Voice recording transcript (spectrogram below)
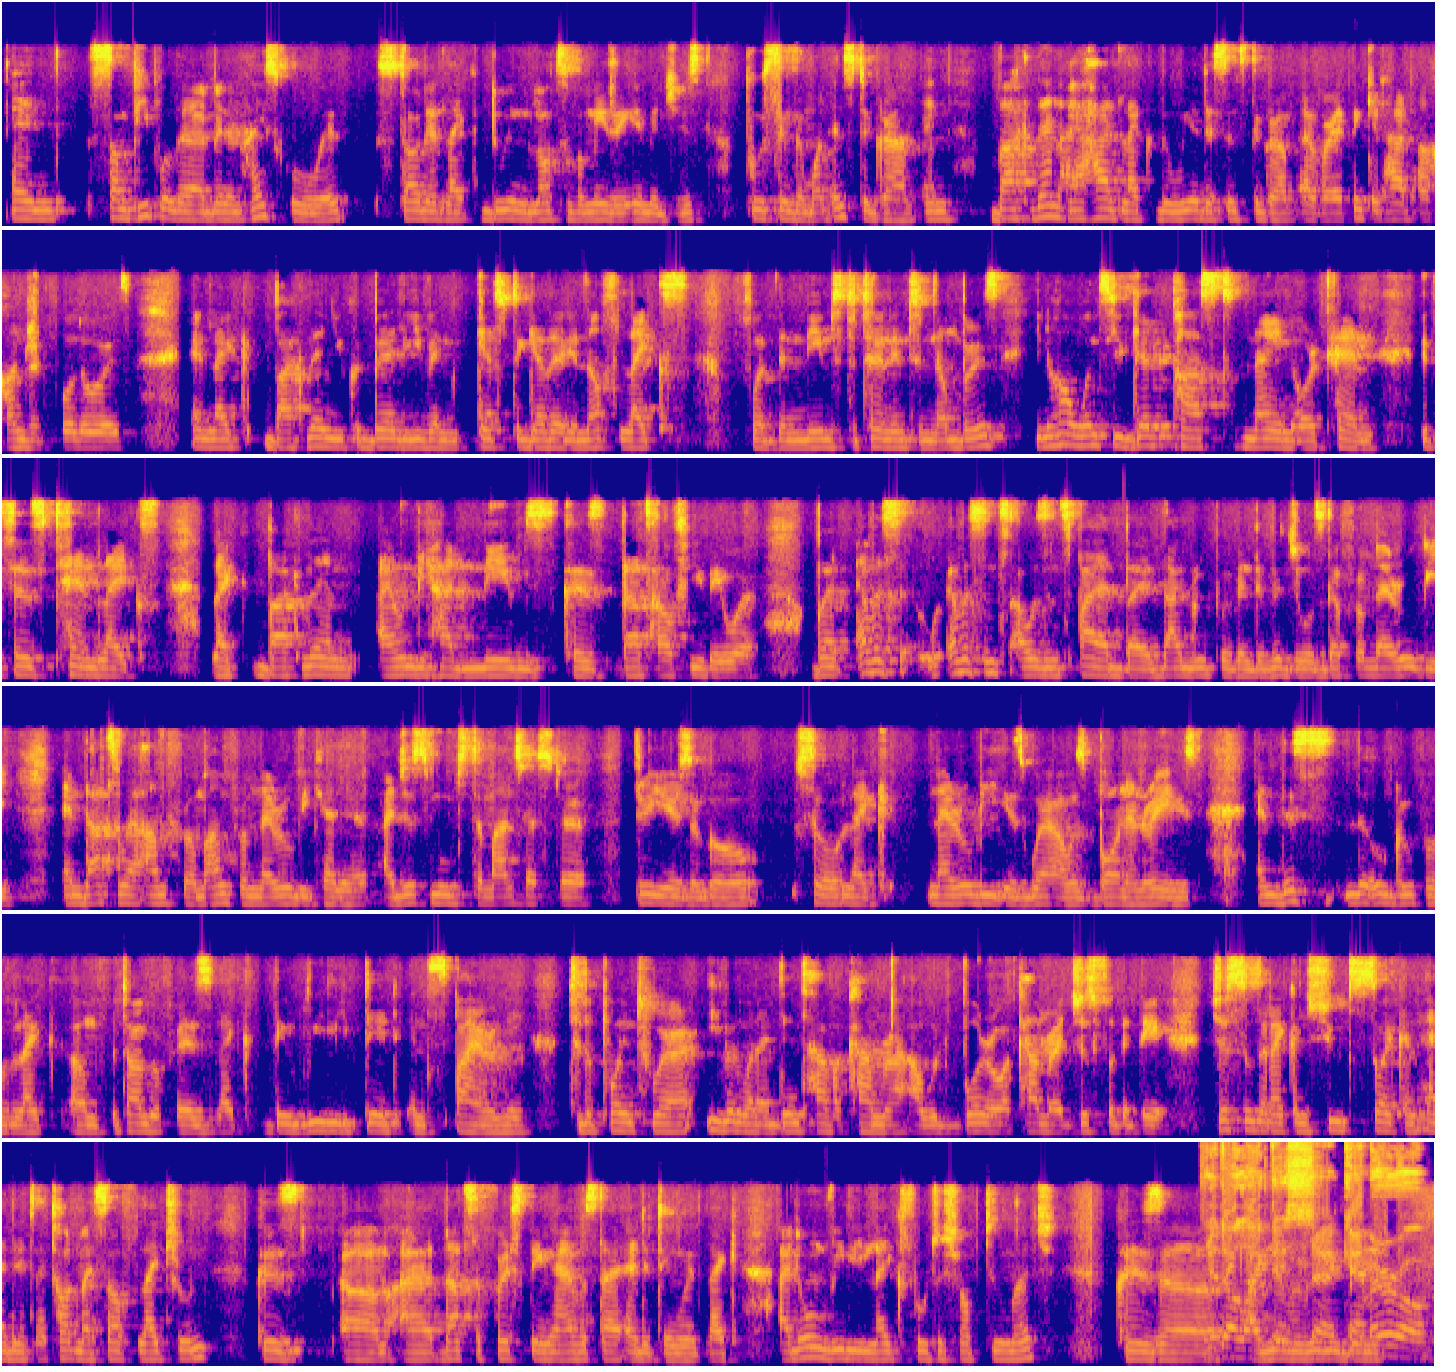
and some people that I'd been in high school with started like doing lots of amazing images, posting them on Instagram. And back then, I had like the weirdest Instagram ever. I think it had a hundred followers, and like back then, you could barely even get together enough likes for the names to turn into numbers. You know how once you get past nine or 10, it says 10 likes. Like back then, I only had names because that's how few they were. But ever, ever since I was inspired by that group of individuals, they're from Nairobi, and that's where I'm from. I'm from Nairobi, Kenya. I just moved to Manchester three years ago. So, like, Nairobi is where I was born and raised. And this little group of like um, photographers, like they really did inspire me to the point where even when I didn't have a camera, I would borrow a camera just for the day, just so that I can shoot, so I can edit. I taught myself Lightroom because um, uh, that's the first thing I ever started editing with. Like, I don't really like Photoshop too much because uh, you don't like this really uh, camera, or,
